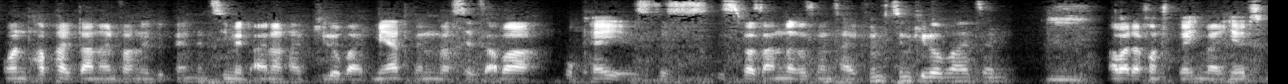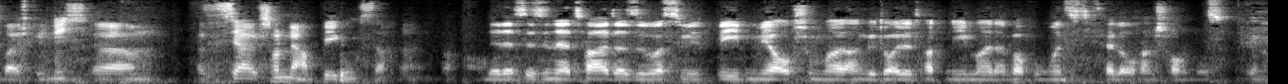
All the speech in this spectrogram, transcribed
und habe halt dann einfach eine Dependency mit eineinhalb Kilobyte mehr drin, was jetzt aber okay ist. Das ist was anderes, wenn es halt 15 Kilobyte sind, Hm. aber davon sprechen wir hier zum Beispiel nicht. Ähm, also es ist ja schon eine Abwägungssache einfach auch. Ja, das ist in der Tat, also was wir eben ja auch schon mal angedeutet hatten, eben halt einfach, wo man sich die Fälle auch anschauen muss. Genau.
